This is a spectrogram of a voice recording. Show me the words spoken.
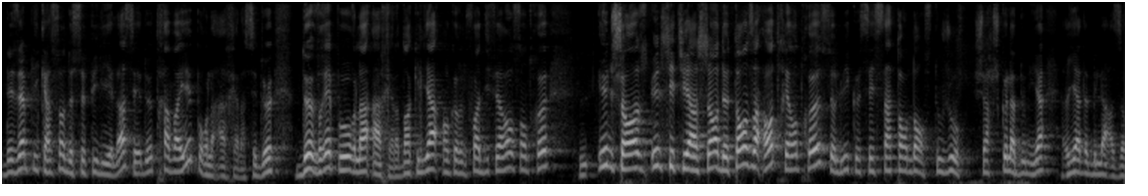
des implications de ce pilier-là, c'est de travailler pour la akhira, c'est de d'œuvrer pour la akhira. Donc il y a encore une fois différence entre une chose, une situation de temps à autre et entre celui que c'est sa tendance, toujours, cherche que la dunya, billah azza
